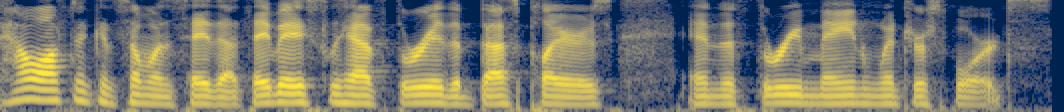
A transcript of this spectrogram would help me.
how often can someone say that? They basically have three of the best players in the three main winter sports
